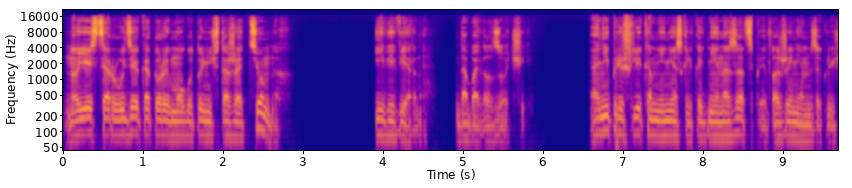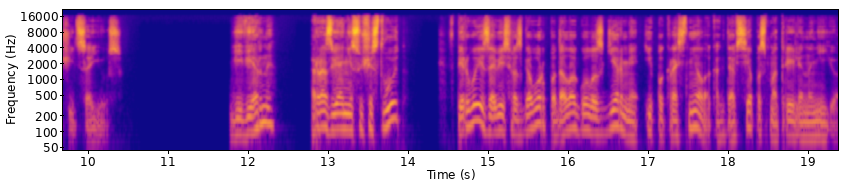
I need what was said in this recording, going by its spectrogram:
«Но есть орудия, которые могут уничтожать темных. «И виверны», — добавил Зодчий. «Они пришли ко мне несколько дней назад с предложением заключить союз». «Виверны? Разве они существуют?» Впервые за весь разговор подала голос Герми и покраснела, когда все посмотрели на нее.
